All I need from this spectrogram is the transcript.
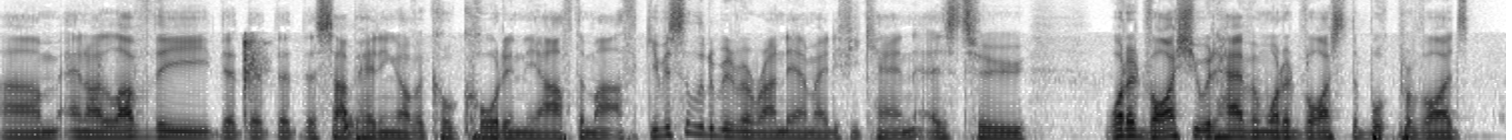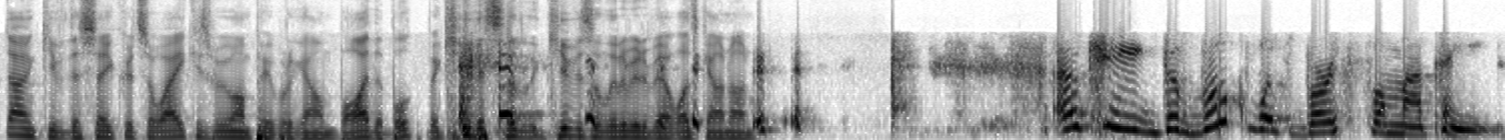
Um, and I love the the, the the, subheading of it called "Caught in the Aftermath." Give us a little bit of a rundown, mate, if you can, as to what advice you would have and what advice the book provides. Don't give the secrets away because we want people to go and buy the book, but give us a, give us a little bit about what's going on. Okay, the book was birthed from my pain.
